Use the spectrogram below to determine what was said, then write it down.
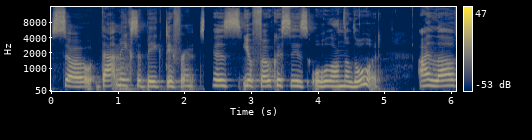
So that makes a big difference because your focus is all on the Lord. I love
